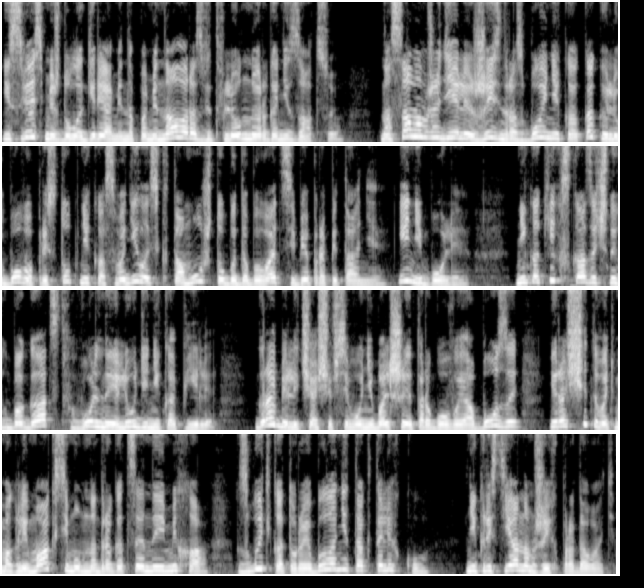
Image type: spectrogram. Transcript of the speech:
и связь между лагерями напоминала разветвленную организацию. На самом же деле жизнь разбойника, как и любого преступника, сводилась к тому, чтобы добывать себе пропитание, и не более. Никаких сказочных богатств вольные люди не копили. Грабили чаще всего небольшие торговые обозы и рассчитывать могли максимум на драгоценные меха, сбыть которые было не так-то легко. Не крестьянам же их продавать.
